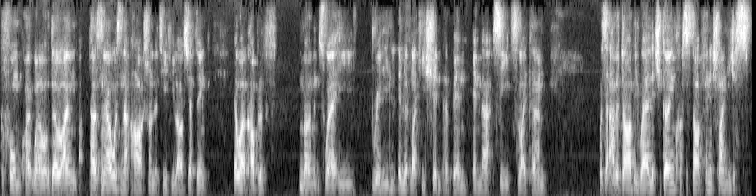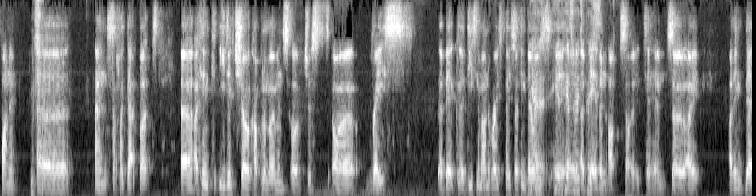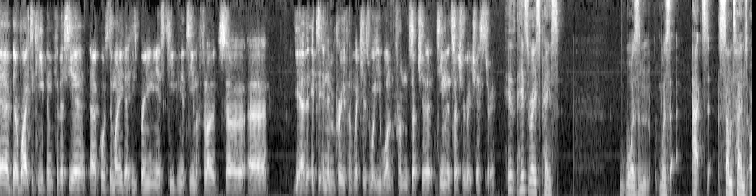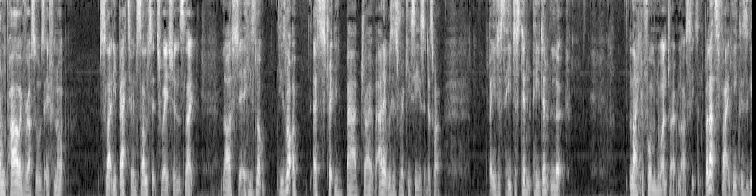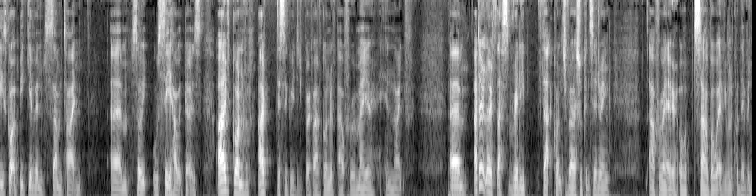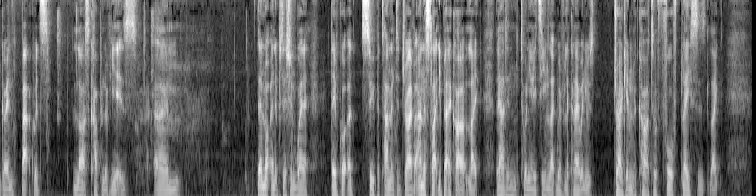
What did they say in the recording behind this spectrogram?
perform quite well. Though I'm personally, I wasn't that harsh on Latifi last year. I think there were a couple of moments where he really it looked like he shouldn't have been in that seat. Like, um, was it Abu Dhabi where literally going across the start finish line, he just spun it uh, and stuff like that. But uh, I think he did show a couple of moments of just uh, race, a bit, a decent amount of race pace. So I think there Yeah, is his a, a bit of an upside to him. So I, I think they're they're right to keep him for this year. Uh, of course, the money that he's bringing is keeping the team afloat. So. Uh, yeah, it's an improvement, which is what you want from such a team with such a rich history. His his race pace wasn't was at sometimes on par with Russell's, if not slightly better in some situations. Like last year, he's not he's not a, a strictly bad driver, and it was his rookie season as well. But he just he just didn't he didn't look like a Formula One driver last season. But that's fine. He he's got to be given some time. Um, so we'll see how it goes. I've gone. I've disagreed with you both. I've gone with Alfa Romeo in ninth. Um, I don't know if that's really that controversial considering Alfa Romeo or Sauber, whatever you want to call it, they've been going backwards last couple of years. Um, they're not in a position where they've got a super talented driver and a slightly better car like they had in 2018, like with Leclerc when he was dragging the car to fourth place. Like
